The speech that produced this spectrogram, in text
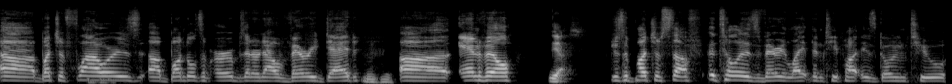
a uh, bunch of flowers, uh, bundles of herbs that are now very dead, Mhm. uh, anvil. Yes. just a bunch of stuff until it is very light. Then Teapot is going to,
